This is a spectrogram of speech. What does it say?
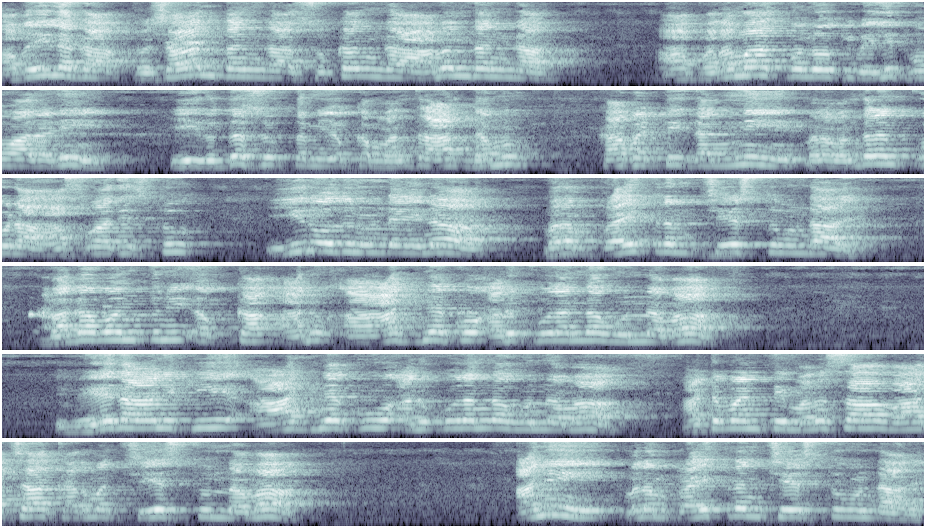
అవలీలగా ప్రశాంతంగా సుఖంగా ఆనందంగా ఆ పరమాత్మలోకి వెళ్ళిపోవాలని ఈ రుద్రసూక్తం యొక్క మంత్రార్థము. కాబట్టి దాన్ని మనం అందరం కూడా ఆస్వాదిస్తూ ఈ రోజు నుండి అయినా మనం ప్రయత్నం చేస్తూ ఉండాలి. భగవంతుని యొక్క అను ఆజ్ఞకు అనుకూలంగా ఉన్నమా? వేదానికి ఆజ్ఞకు అనుకూలంగా ఉన్నమా? అటువంటి మనసా వాచ కర్మ చేస్తున్నామా? అని మనం ప్రయత్నం చేస్తూ ఉండాలి.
